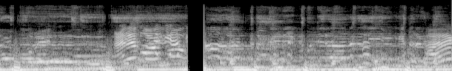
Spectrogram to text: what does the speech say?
अरे अरे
